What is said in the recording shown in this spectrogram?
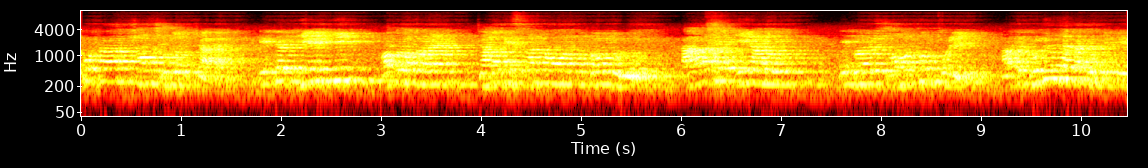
কোটা সংশোধন চায় এটা বিএনপি অথবা ধরেন জামাত ইসলাম অন্যান্য দলগুলো তারা যে এই আন্দোলন এইভাবে সমর্থন করে তাদের নেতা কর্মীকে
